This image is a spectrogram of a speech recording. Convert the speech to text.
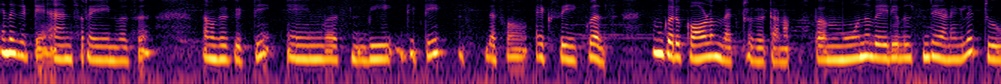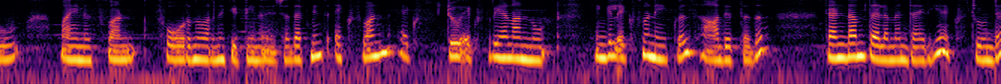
ഇത് കിട്ടി ആൻസർ എ ഇൻവേഴ്സ് നമുക്ക് കിട്ടി എ ഇൻവേഴ്സ് ബി കിട്ടി. ദഫോ എക്സ് ഈക്വൽസ് നമുക്കൊരു കോളം വെക്റ്റർ കിട്ടണം. അപ്പം മൂന്ന് വേരിയബിൾസിന്റെ ആണെങ്കിൽ ടു മൈനസ് വൺ ഫോർ എന്ന് പറഞ്ഞ് കിട്ടിയെന്ന് വെച്ചാൽ that means X one X two X three ആണ് അൺനോൺ എങ്കിൽ എക്സ് വൺ ഈക്വൽസ് ആദ്യത്തത് രണ്ടാമത്തെ എലമെന്റ് ആയിരിക്കും എക്സ് ടുവിന്റെ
